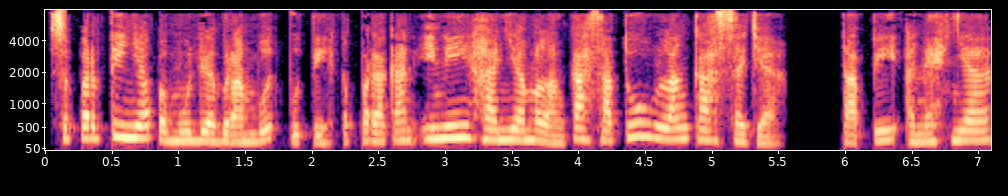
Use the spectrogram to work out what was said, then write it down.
Sepertinya pemuda berambut putih keperakan ini hanya melangkah satu langkah saja. Tapi anehnya,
